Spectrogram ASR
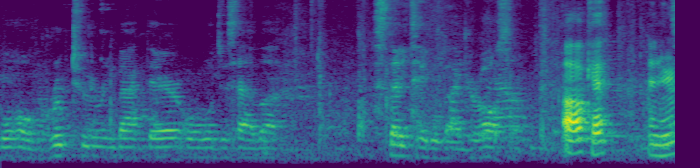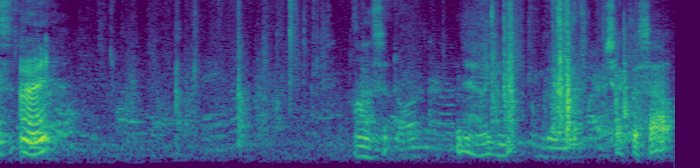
We'll hold group tutoring back there, or we'll just have a study table back here also. Oh, okay. In here. All right. Awesome. Dark. Yeah, we can You can go in. check this out.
